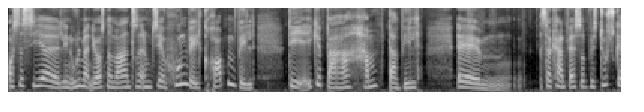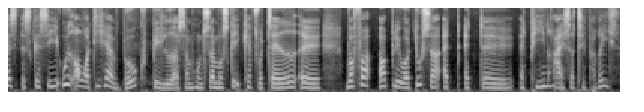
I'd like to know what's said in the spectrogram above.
og så siger Lin Ullmann jo også noget meget interessant. Hun siger, hun vil, kroppen vil. Det er ikke bare ham, der vil. Øhm, så Karen Fastrup, hvis du skal, skal sige, ud over de her Vogue-billeder, som hun så måske kan få taget, øh, hvorfor oplever du så, at, at, øh, at pigen rejser til Paris?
